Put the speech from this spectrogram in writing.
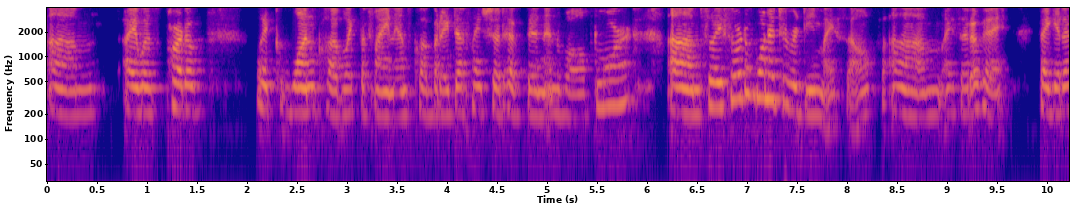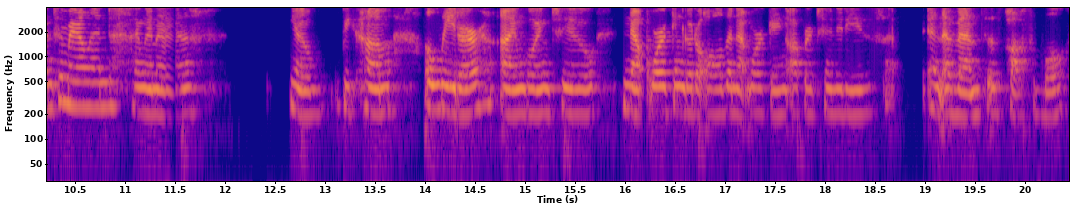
Um, I was part of like one club, like the finance club, but I definitely should have been involved more. Um, so I sort of wanted to redeem myself. Um, I said, okay, if I get into Maryland, I'm to, you know, become a leader. I'm going to network and go to all the networking opportunities and events as possible.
